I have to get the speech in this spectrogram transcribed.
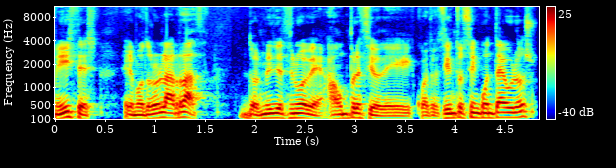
Me dices, el Motorola Raz 2019 a un precio de 450 euros,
